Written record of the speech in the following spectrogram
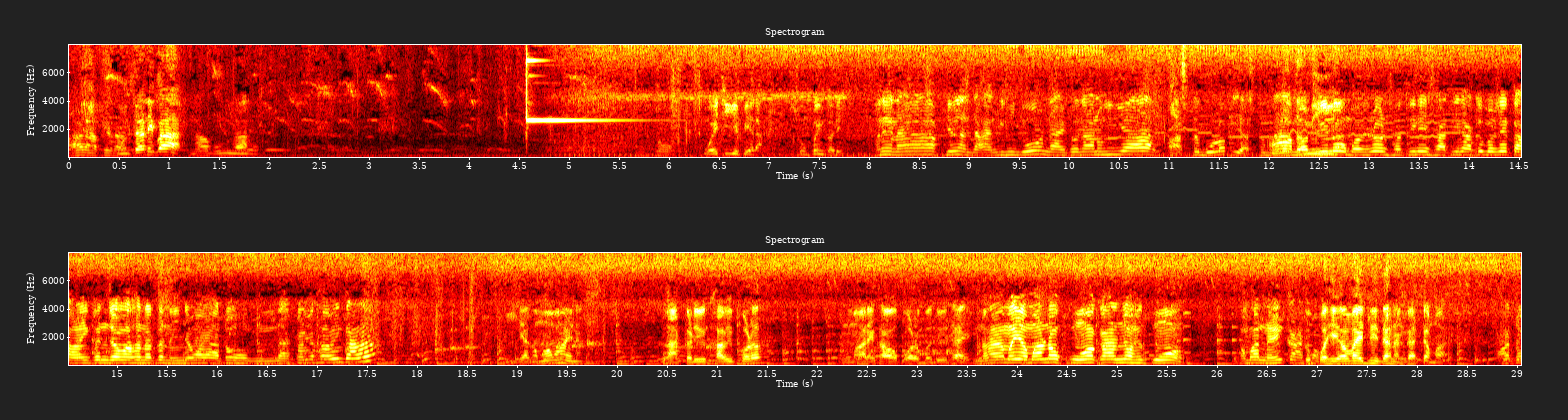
હા રાતે ભૂલતા નહીં બા? ના ભૂલી. હોય જઈએ પેલા. શોપિંગ કરી અને ના પેલા જાગી જો ના તો જાનું યાર. આસ્ત બોલો કે આસ્તે હા બકરીનો બકરીનો છતીને સાતી નાખી પછી તાણી કન જવા હન તો નહીં જવા આ તો નાકણ ખાવી તાણા. બીજા કમાવા હોય ને. લાકડીઓ ખાવી પડે. અને મારે ખાવું પડે બધું થાય. ના મય અમારનો કુવો કાળ નો કુવો અમાર નહીં તો કાઢો પછી અવાજ નહીં થાય અંગાત તમારે. આ તો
